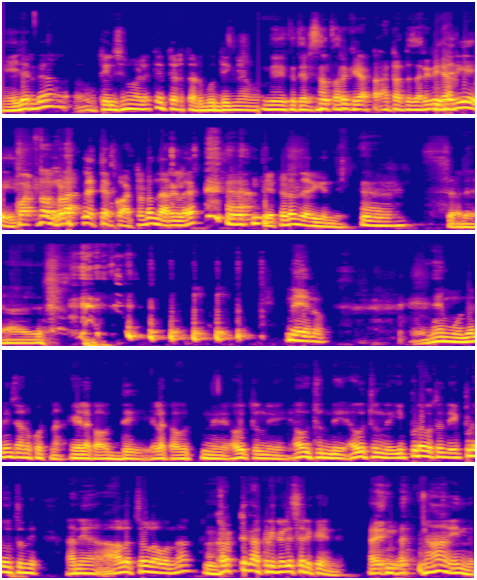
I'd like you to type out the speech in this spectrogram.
మేజర్గా తెలిసిన వాళ్ళైతే తిడతాడు బుద్ధి జ్ఞానం. మీకు తెలిసినంత వరకు అట్ట అట్ట అట్ట జరిగి. కొట్టడం కూడా? కొట్టడం జరగలే. తిట్టడం జరిగింది. సరే అది. నేను. నేను ముందు నుంచి అనుకుంటున్నా వీళ్ళకి అవుద్ది వీళ్ళకి అవుతుంది అవుతుంది అవుతుంది అవుతుంది ఇప్పుడు అవుతుంది ఇప్పుడు అవుతుంది అనే ఆలోచనలో ఉన్న కరెక్ట్గా అక్కడికి వెళ్ళేసరికి అయింది? అయిందా. అయింది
